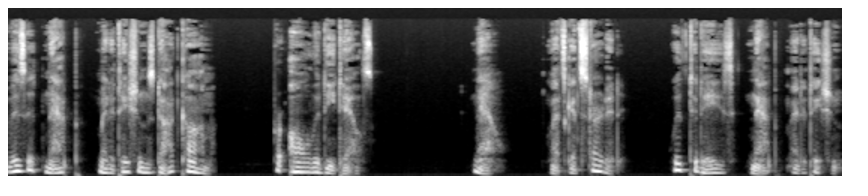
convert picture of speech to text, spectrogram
Visit napmeditations.com for all the details. Now, let's get started with today's nap meditation.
